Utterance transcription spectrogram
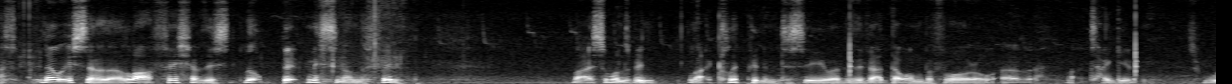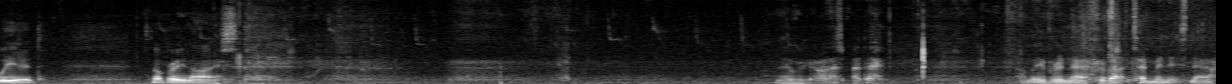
I've noticed though that a lot of fish have this little bit missing on the fin. Like someone's been like clipping them to see whether they've had that one before or whatever, like tagging them. It's weird. It's not very nice. There we go, that's better. I'll leave her in there for about 10 minutes now.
